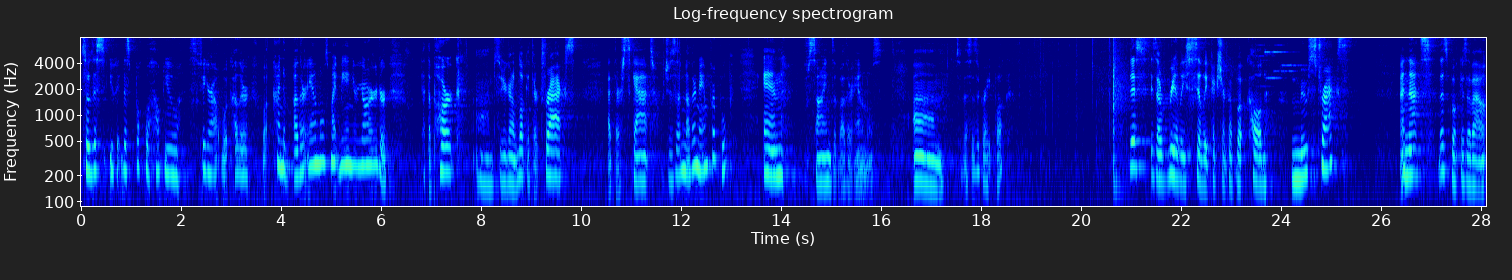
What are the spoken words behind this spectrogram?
So this, you, this book will help you figure out what color, what kind of other animals might be in your yard or at the park. Um, so you're going to look at their tracks, at their scat, which is another name for poop, and signs of other animals. Um, so this is a great book. This is a really silly picture book called Moose Tracks. And that's, this book is about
